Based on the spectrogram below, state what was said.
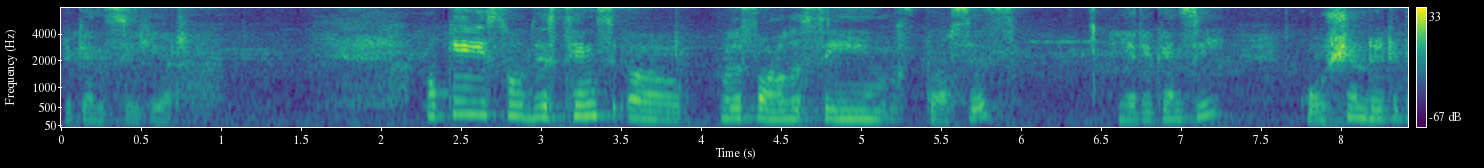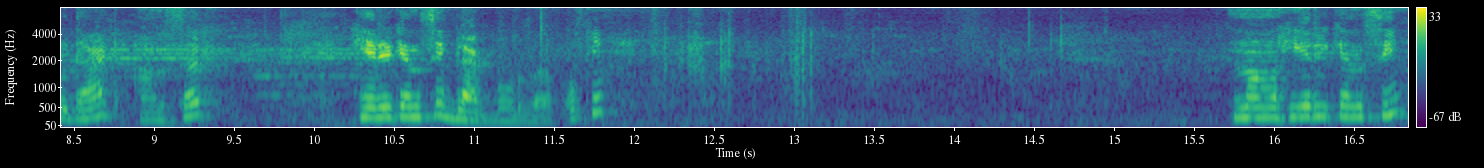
you can see here. Okay so these things uh, will follow the same process. Here you can see question related to that answer. Here you can see blackboard work okay? Now here you can see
